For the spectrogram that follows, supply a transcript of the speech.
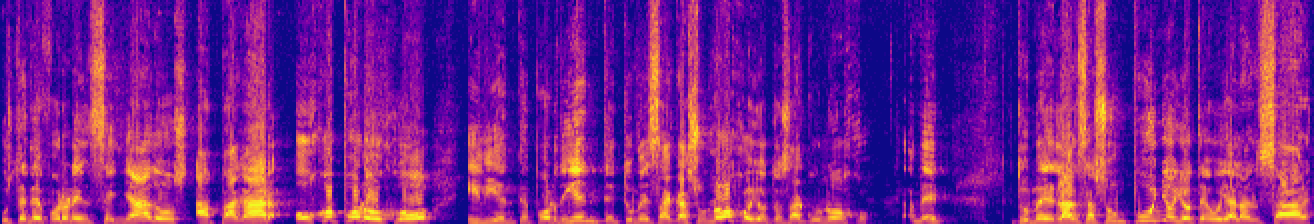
Ustedes fueron enseñados a pagar ojo por ojo y diente por diente. Tú me sacas un ojo, yo te saco un ojo. Amén. Tú me lanzas un puño, yo te voy a lanzar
